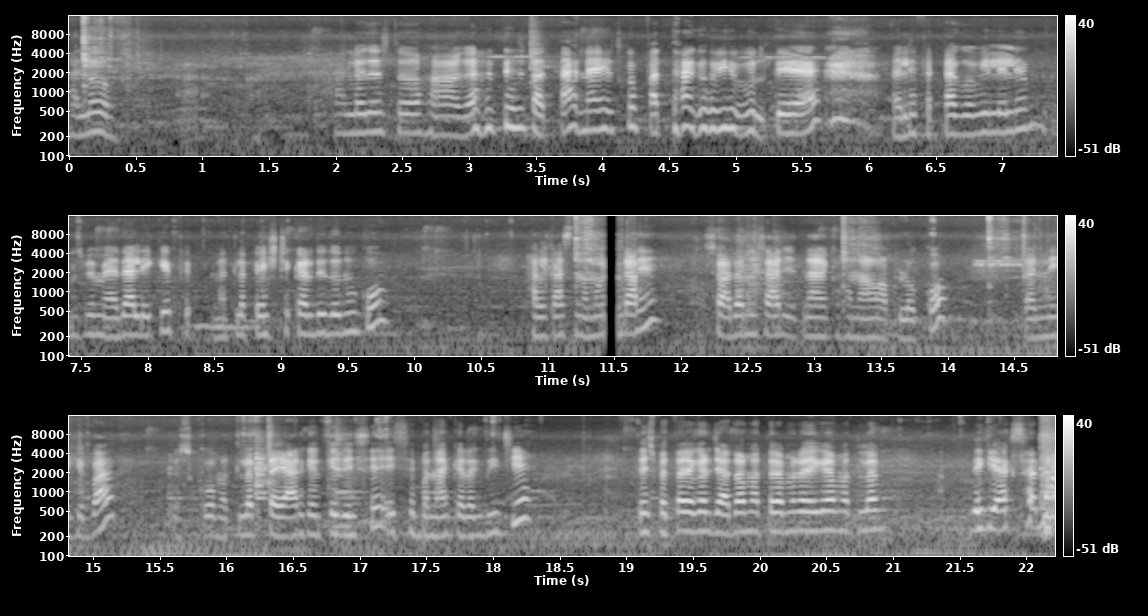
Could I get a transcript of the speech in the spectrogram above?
हेलो। हेलो दोस्तों हाँ अगर तेज़पत्ता नहीं, उसको पत्ता गोभी बोलते हैं। पहले पत्ता गोभी ले लें, उसमें मैदा लेके मतलब पेस्ट कर दे दोनों को। हल्का सा नमक डालें। स्वाद अनुसार जितना खाना हो आप लोग को, करने के बाद। उसको मतलब तैयार करके जैसे इसे बना के रख दीजिए। तेज़पत्ता अगर ज़्यादा मात्रा में रहेगा मतलब देखिए अक्सर ना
